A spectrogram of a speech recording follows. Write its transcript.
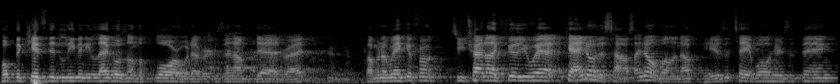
hope the kids didn't leave any Legos on the floor or whatever, because then I'm dead, right? I'm to make it from. So you try to like feel your way. Okay, I know this house. I know it well enough. Here's the table. Here's the thing.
